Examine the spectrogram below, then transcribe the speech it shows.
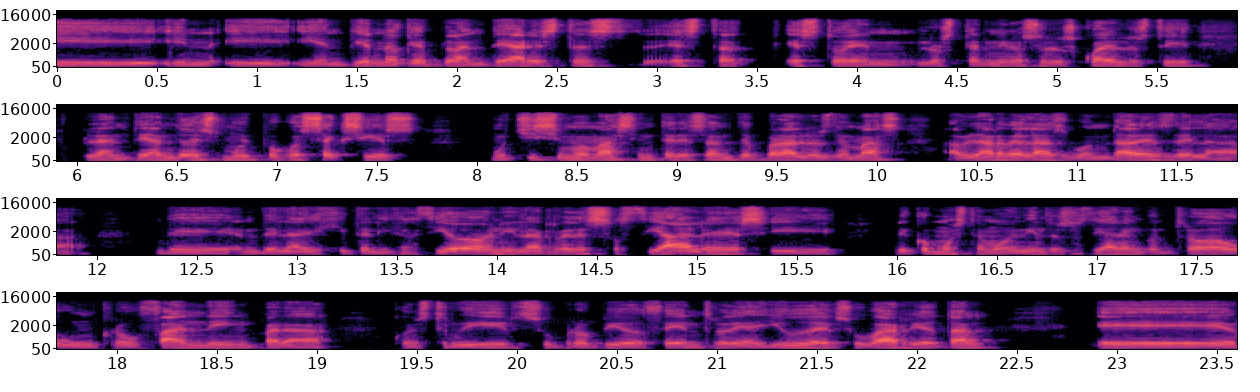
Y, entiendo que plantear este, esto en los términos en los cuales lo estoy planteando es muy poco sexy, es muchísimo más interesante para los demás hablar de las bondades de la, de la digitalización y las redes sociales y de cómo este movimiento social encontró un crowdfunding para construir su propio centro de ayuda en su barrio, tal. Eh,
